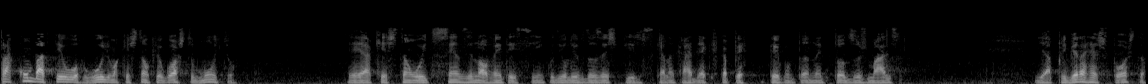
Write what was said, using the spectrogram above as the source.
Para combater o orgulho, uma questão que eu gosto muito é a questão 895 do Livro dos Espíritos, que Allan Kardec fica per perguntando entre todos os males. E a primeira resposta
